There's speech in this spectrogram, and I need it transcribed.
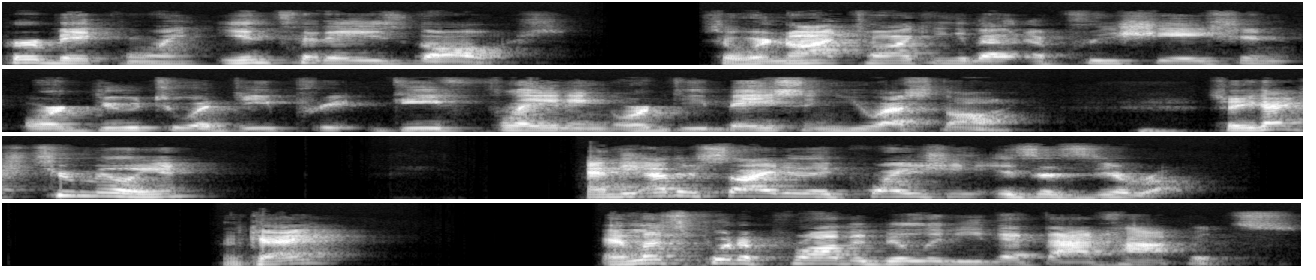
per Bitcoin in today's dollars. So we're not talking about appreciation or due to a depre- deflating or debasing US dollar. So you got your 2 million. And the other side of the equation is a zero. Okay? And let's put a probability that that happens.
